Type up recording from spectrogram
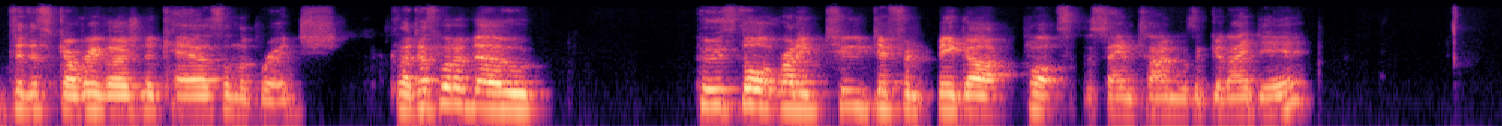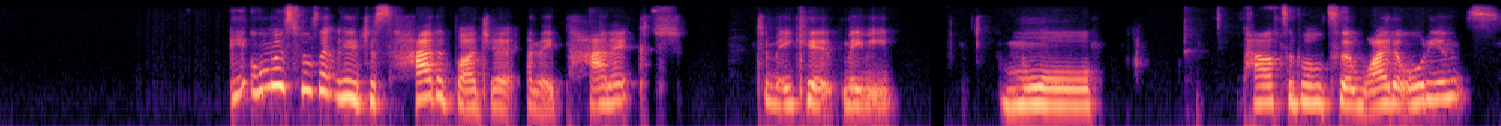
the Discovery version of Chaos on the Bridge because I just want to know who thought running two different big arc plots at the same time was a good idea. It almost feels like they just had a budget and they panicked to make it maybe more palatable to a wider audience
